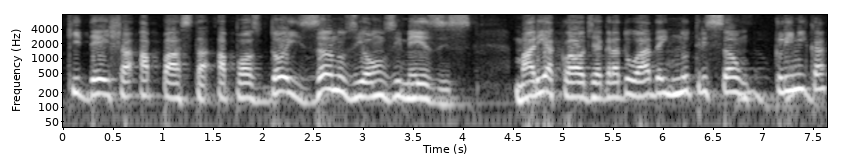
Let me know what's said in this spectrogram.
que deixa a pasta após dois anos e onze meses. Maria Cláudia é graduada em nutrição clínica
